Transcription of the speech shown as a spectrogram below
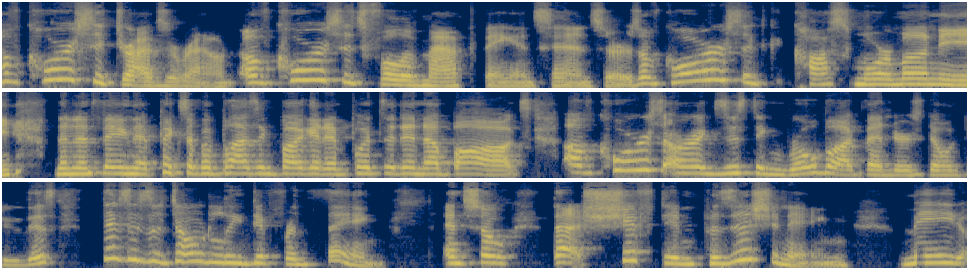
of course it drives around. Of course it's full of mapping and sensors. Of course it costs more money than a thing that picks up a plastic bucket and puts it in a box. Of course our existing robot vendors don't do this. This is a totally different thing. And so that shift in positioning made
